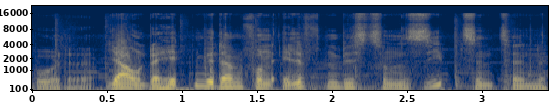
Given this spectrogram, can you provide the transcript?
wurde. Ja, und da hätten wir dann von 11. bis zum 17.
